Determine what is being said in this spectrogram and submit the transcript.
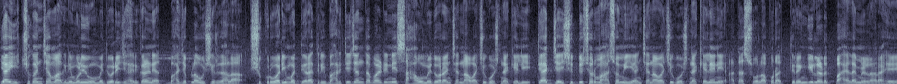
या इच्छुकांच्या मागणीमुळे उमेदवारी जाहीर करण्यात भाजपला उशीर झाला. शुक्रवारी मध्यरात्री भारतीय जनता पार्टीने सहा उमेदवारांच्या नावाची घोषणा केली. त्यात जयसिद्धेश्वर महास्वामी यांच्या नावाची घोषणा केल्याने आता सोलापुरात तिरंगी लढत पाहायला मिळणार आहे.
